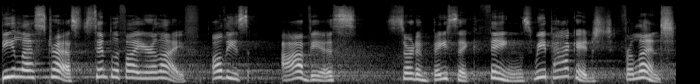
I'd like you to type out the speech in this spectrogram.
Be less stressed. Simplify your life. All these obvious, sort of basic things repackaged for Lent.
